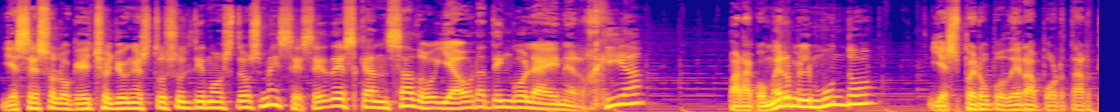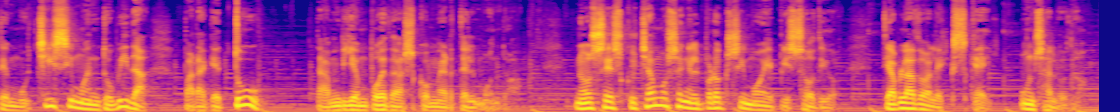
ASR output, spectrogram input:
Y es eso lo que he hecho yo en estos últimos dos meses. He descansado y ahora tengo la energía para comerme el mundo y espero poder aportarte muchísimo en tu vida para que tú también puedas comerte el mundo. Nos escuchamos en el próximo episodio. Te ha hablado Alex Kay. Un saludo.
